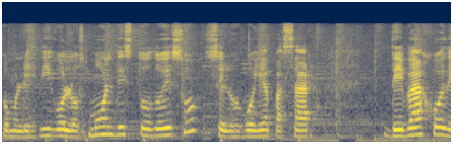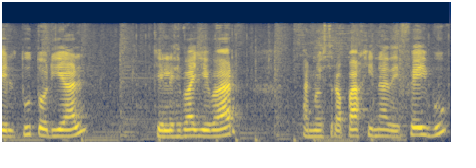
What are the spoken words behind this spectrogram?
Como les digo los moldes todo eso se los voy a pasar debajo del tutorial que les va a llevar a nuestra página de Facebook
